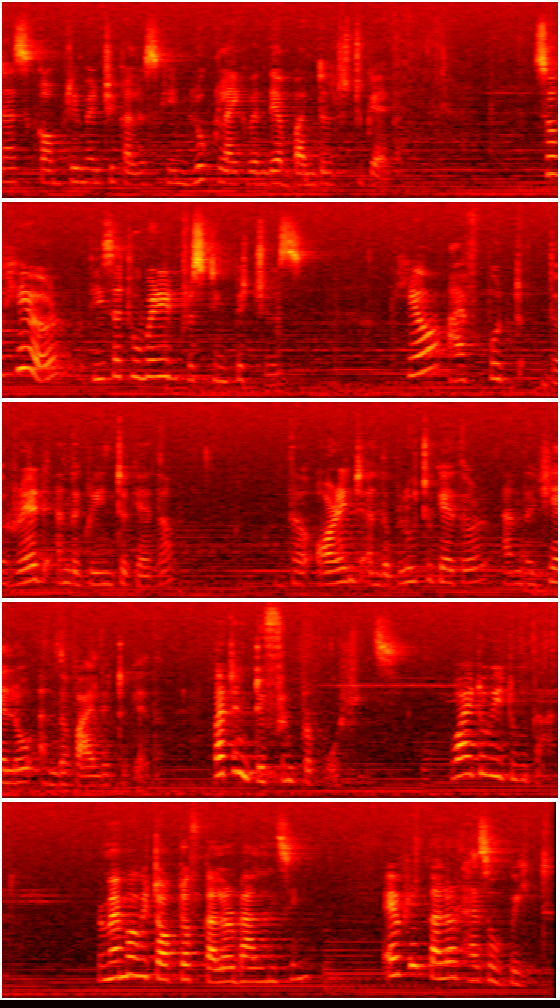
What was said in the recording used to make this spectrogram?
does complementary color scheme look like when they are bundled together. So here, these are two very interesting pictures. Here I've put the red and the green together, the orange and the blue together, and the yellow and the violet together, but in different proportions. Why do we do that? Remember we talked of color balancing? Every color has a weight.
